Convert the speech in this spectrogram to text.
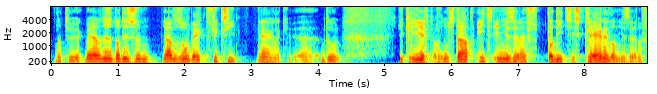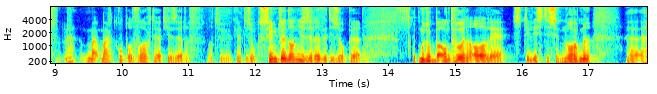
natuurlijk. Maar ja, dat is, dat is, um, ja, zo werkt fictie eigenlijk. Uh, bedoel, je creëert, er ontstaat iets in jezelf. Dat iets is kleiner dan jezelf, maar, maar het komt wel voort uit jezelf natuurlijk. Hè. Het is ook simpeler dan jezelf. Het, is ook, uh, het moet ook beantwoorden aan allerlei stilistische normen. Uh,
